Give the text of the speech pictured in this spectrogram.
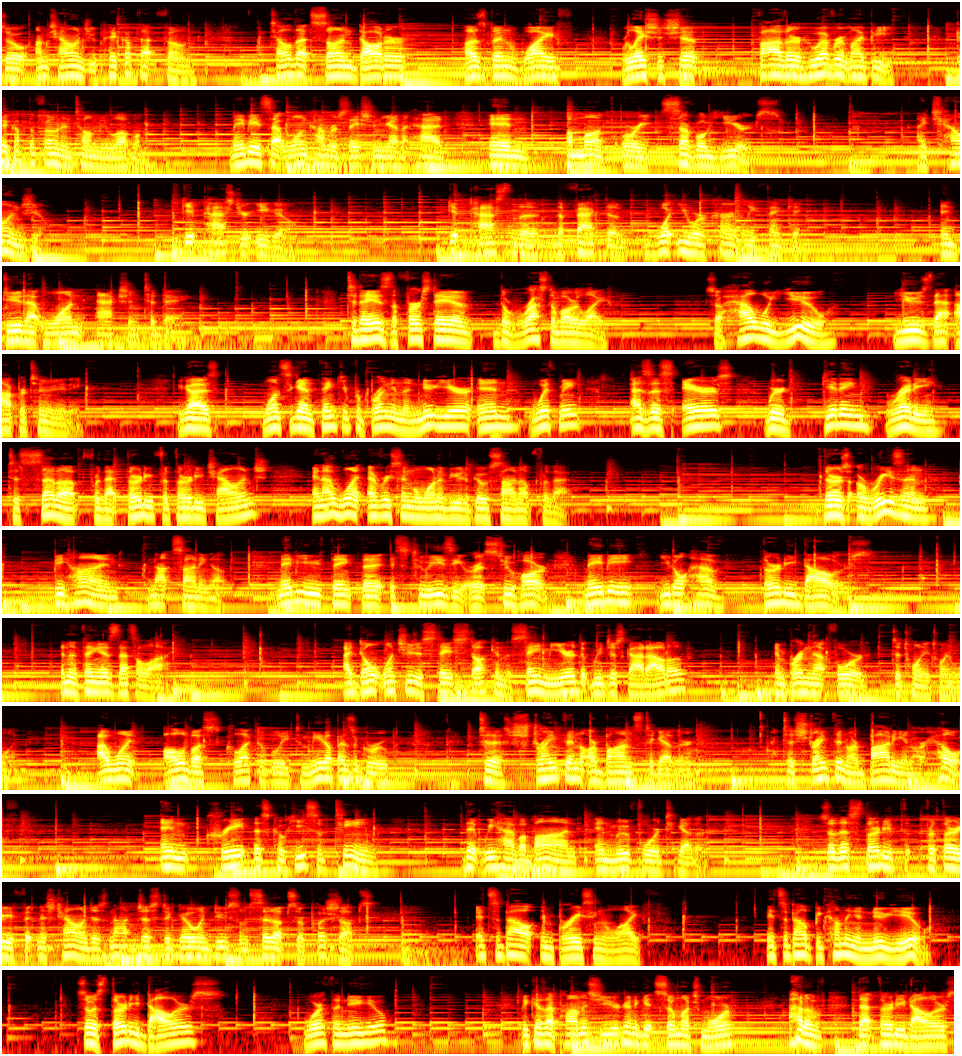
So I'm challenging you pick up that phone. Tell that son, daughter, husband, wife, relationship, father, whoever it might be. Pick up the phone and tell them you love them. Maybe it's that one conversation you haven't had in a month or several years. I challenge you. Get past your ego. Get past the, the fact of what you are currently thinking. And do that one action today. Today is the first day of the rest of our life. So, how will you use that opportunity? You guys, once again, thank you for bringing the new year in with me. As this airs, we're getting ready to set up for that 30 for 30 challenge, and I want every single one of you to go sign up for that. There's a reason behind not signing up. Maybe you think that it's too easy or it's too hard. Maybe you don't have $30. And the thing is, that's a lie. I don't want you to stay stuck in the same year that we just got out of and bring that forward to 2021. I want all of us collectively to meet up as a group to strengthen our bonds together, to strengthen our body and our health, and create this cohesive team that we have a bond and move forward together. So, this 30 for 30 fitness challenge is not just to go and do some sit ups or push ups it's about embracing life. It's about becoming a new you. So is $30 worth a new you? Because I promise you, you're going to get so much more out of that $30.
